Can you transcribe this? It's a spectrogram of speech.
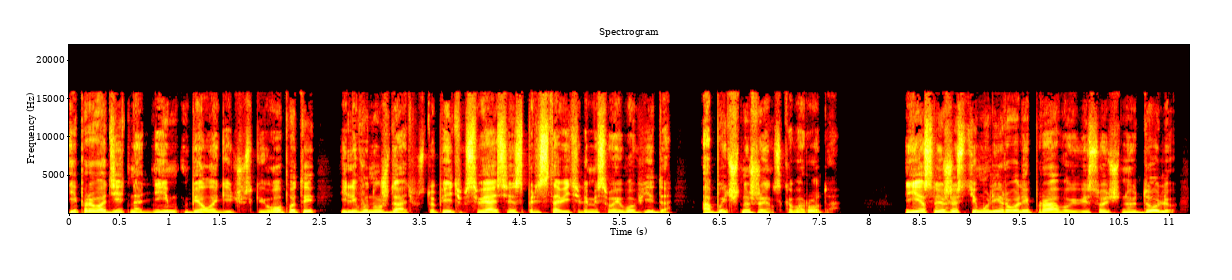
и проводить над ним биологические опыты или вынуждать вступить в связь с представителями своего вида, обычно женского рода. Если же стимулировали правую височную долю —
